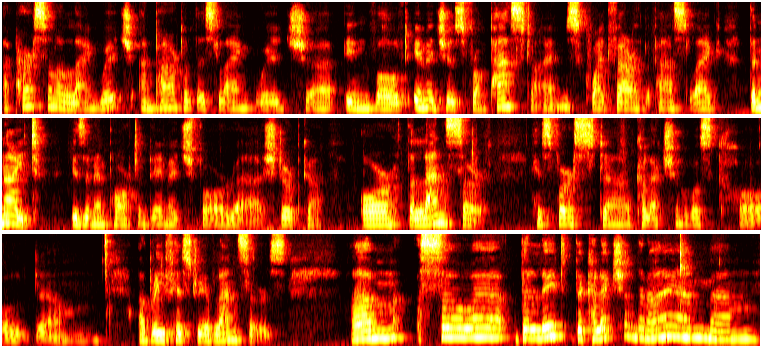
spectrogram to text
a personal language, and part of this language involved images from past times, quite far in the past, like the knight is an important image for uh, Štrpka or The Lancer. His first uh, collection was called um, A Brief History of Lancers. Um, so uh, the late the collection that I am um,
